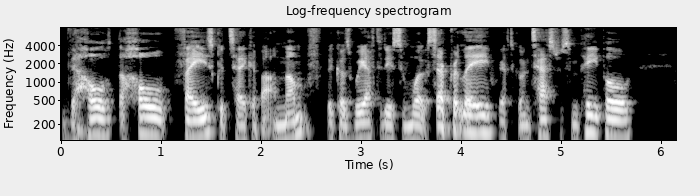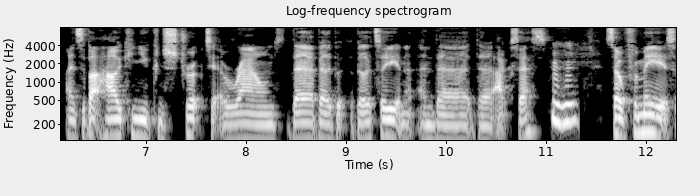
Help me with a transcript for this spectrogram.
the whole the whole phase could take about a month because we have to do some work separately. We have to go and test with some people, and it's about how can you construct it around their availability and, and their their access. Mm-hmm. So for me, it's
